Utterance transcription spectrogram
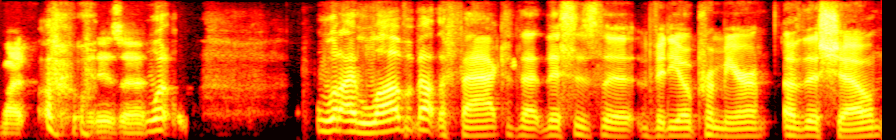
but it is a what what I love about the fact that this is the video premiere of this show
